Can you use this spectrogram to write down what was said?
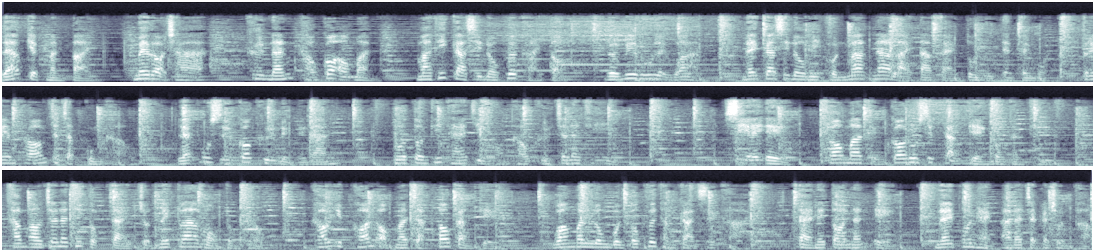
แล้วเก็บมันไป ไม่รอช้า คืนนั้นเขาก็เอามัน มาที่คาสิโนเพื่อขายต่อ โดยไม่รู้เลยว่า ในคาสิโนมีคนมากหน้าหลายตาแฝงตัวอยู่เต็มไปหมด เตรียมพร้อมจะจับกลุ่มเขา และผู้ซื้อก็คือหนึ่งในนั้น ตัวตนที่แท้จริงของเขาคือเจ้าหน้าที่ CIA พอมาถึงก็รู้สึกกางเกงลงทันทีทำเอาเจ้าหน้าที่ตกใจจนไม่กล้ามองตรงๆ เขาหยิบค้อนออกมาจากเป้ากางเกงวางมันลงบนโต๊ะเพื่อทำการซื้อขาย แต่ในตอนนั้นเองนายพลแห่งอาณาจักรชนเผ่า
